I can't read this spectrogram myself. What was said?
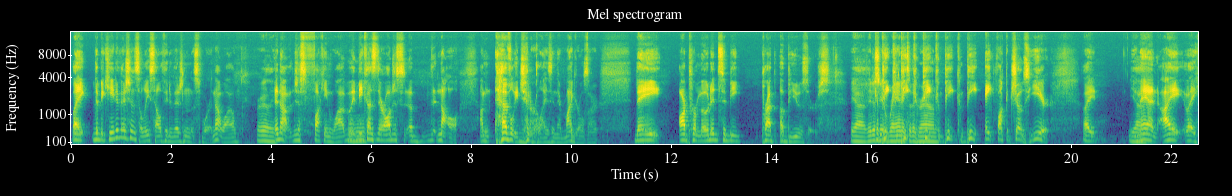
like the bikini division is the least healthy division in the sport. Isn't that wild? Really? And not just fucking wild, but because they're all just uh, not all. I'm heavily generalizing there. My girls aren't. They are promoted to be prep abusers. Yeah, they just get ran into the compete, ground. compete, compete. Eight fucking shows a year. Like, Yeah. man, I like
